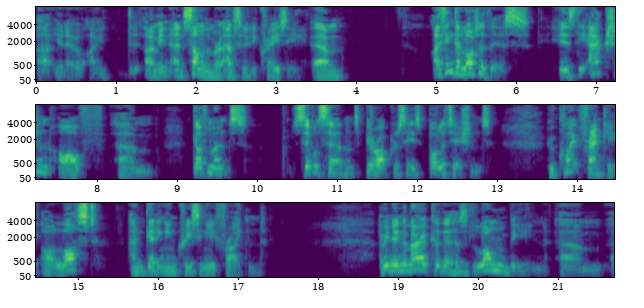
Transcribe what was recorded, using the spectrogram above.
uh, you know, I, I mean, and some of them are absolutely crazy. Um, I think a lot of this is the action of um, governments, civil servants, bureaucracies, politicians, who quite frankly are lost and getting increasingly frightened. I mean, in America, there has long been um, a,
